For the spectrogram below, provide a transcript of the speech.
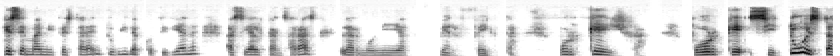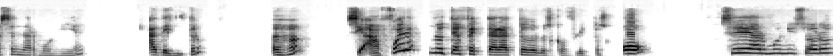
que se manifestará en tu vida cotidiana, así alcanzarás la armonía perfecta. ¿Por qué, hija? Porque si tú estás en armonía, adentro, ajá, si afuera no te afectará todos los conflictos o se armonizará.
